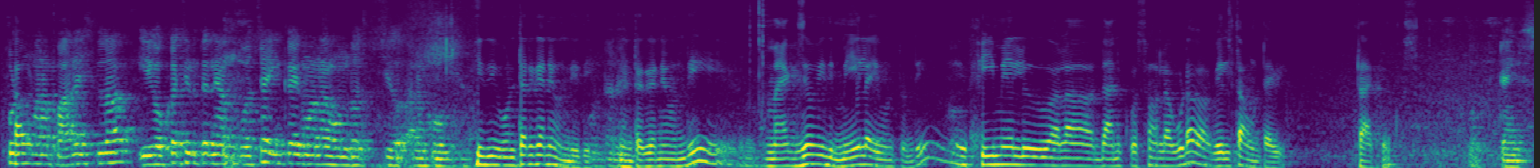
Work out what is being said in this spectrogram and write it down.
ఇప్పుడు మన ఈ ఒక్క చిరుతని అనుకోవచ్చా ఇంకా ఏమైనా ఉండొచ్చు అనుకోవచ్చు? ఇది ఒంటరిగానే ఉంది ఇది. ఒంటరిగానే ఉంది. మ్యాక్సిమం ఇది మేల్ అయి ఉంటుంది. ఫీమేల్ అలా దానికోసం అలా కూడా వెళ్తూ ఉంటాయి ట్రాకింగ్ కోసం. థ్యాంక్స్.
